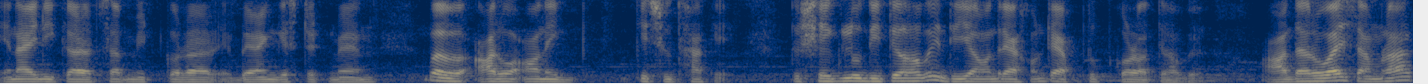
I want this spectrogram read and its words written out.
এনআইডি কার্ড সাবমিট করার ব্যাঙ্ক স্টেটমেন্ট বা আরও অনেক কিছু থাকে। তো সেগুলো দিতে হবে, দিয়ে আমাদের অ্যাকাউন্টে অ্যাপ্রুভ করাতে হবে। আদারওয়াইজ আমরা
